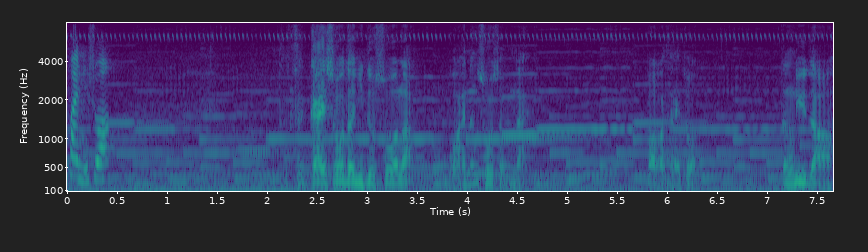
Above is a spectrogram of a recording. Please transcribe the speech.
换你说。这该说的你都说了，我还能说什么呢？报告台座，等绿岛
